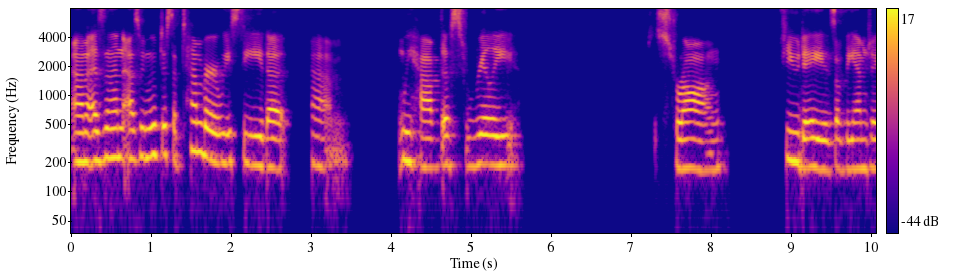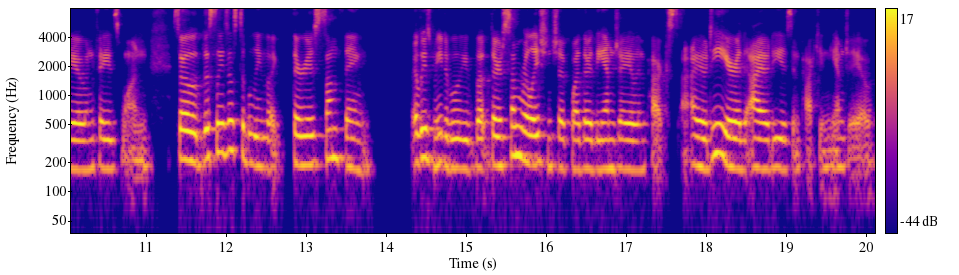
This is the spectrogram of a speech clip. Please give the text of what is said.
Um, as then as we move to September, we see that um, we have this really strong few days of the MJO in phase one. So this leads us to believe like there is something, at least me to believe that there's some relationship whether the MJO impacts IOD or the IOD is impacting the MJO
